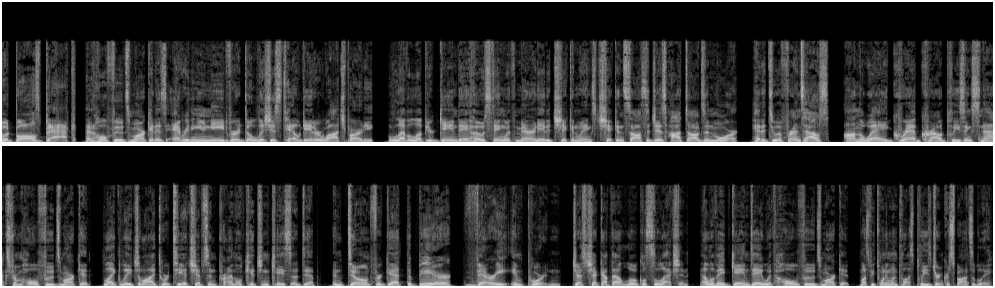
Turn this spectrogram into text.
Football's back, and Whole Foods Market has everything you need for a delicious tailgater watch party. Level up your game day hosting with marinated chicken wings, chicken sausages, hot dogs, and more. Headed to a friend's house? On the way, grab crowd pleasing snacks from Whole Foods Market, like late July tortilla chips and Primal Kitchen queso dip. And don't forget the beer. Very important. Just check out that local selection. Elevate game day with Whole Foods Market. Must be 21 plus. Please drink responsibly.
